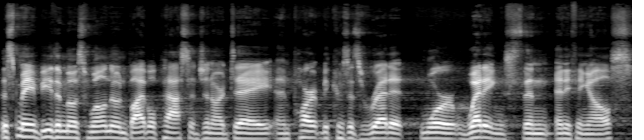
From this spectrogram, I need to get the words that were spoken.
This may be the most well known Bible passage in our day, in part because it's read at more weddings than anything else.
